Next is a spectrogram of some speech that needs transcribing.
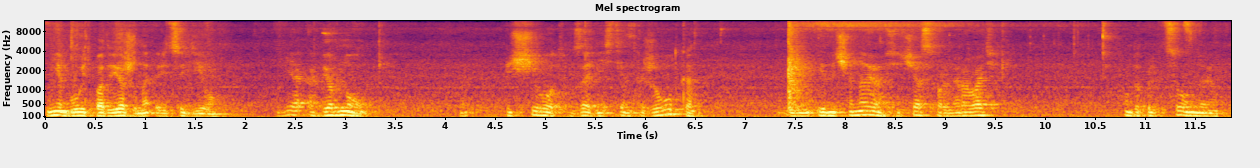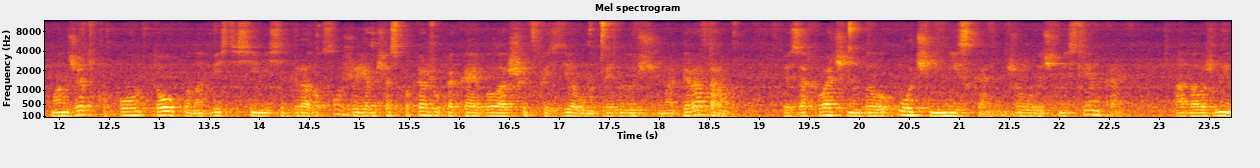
не будет подвержена рецидиву я обернул пищевод задней стенкой желудка и, и начинаю сейчас формировать фундокуляционную манжетку по толку на 270 градусов. Позже я вам сейчас покажу, какая была ошибка сделана предыдущим оператором. То есть захвачена была очень низко желудочная стенка, а должны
